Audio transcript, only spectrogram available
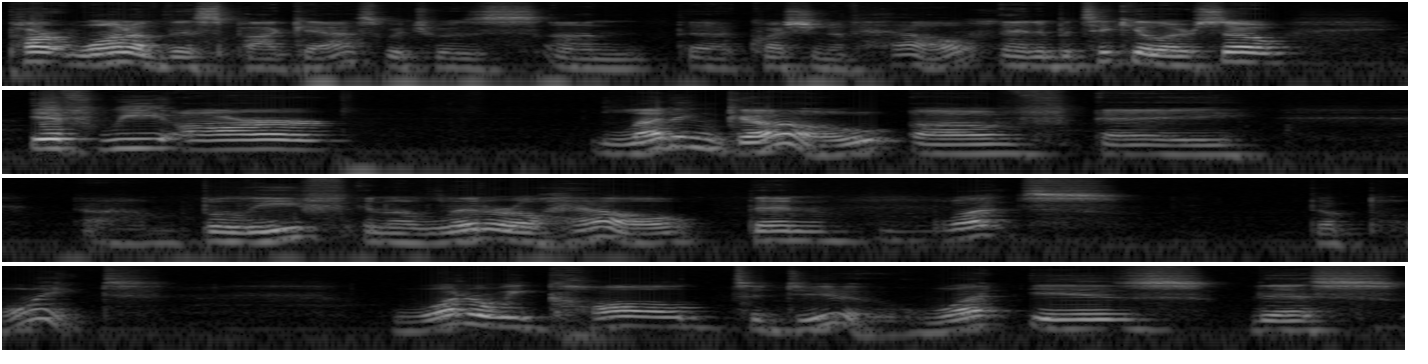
part one of this podcast, which was on the question of hell, and in particular. So, if we are letting go of a um, belief in a literal hell, then what's the point? What are we called to do? What is this?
